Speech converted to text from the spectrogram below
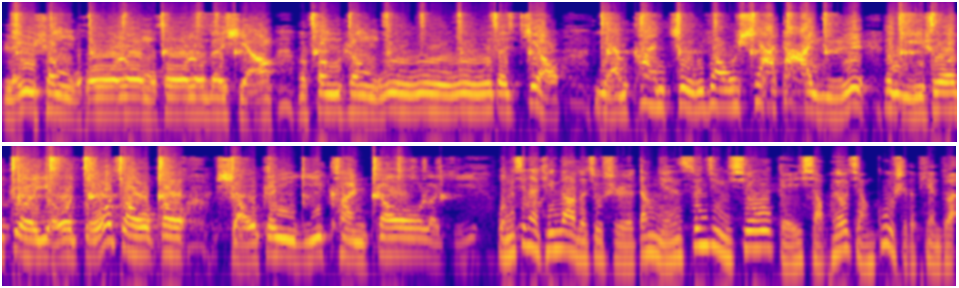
雷声呼隆呼隆的响，风声呜呜呜的叫，眼看就要下大雨。你说这有多糟糕？小珍一看着了急。我们现在听到的就是当年孙敬修给小朋友讲故事的片段。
